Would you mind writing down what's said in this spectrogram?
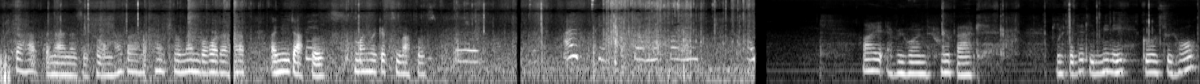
I think I have bananas at home. Have I? I can't remember what I have. I need apples. Come on, we get some apples. Hi everyone, we're back with a little mini grocery haul.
